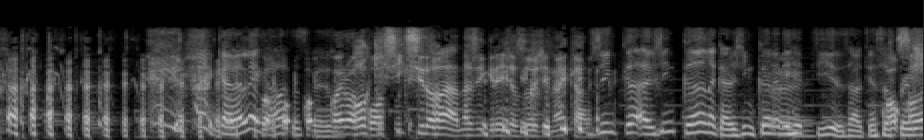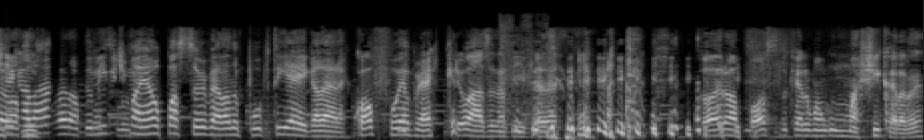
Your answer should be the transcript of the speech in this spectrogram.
cara, é legal Qual, essas qual- coisas. qual era o que se ensina lá nas igrejas hoje, né, cara? Gincana, gincana, cara, gincana de É. retiro, sabe? Tem essas Qual- era perguntas. Chega lá, era Domingo de manhã o pastor vai lá no púlpito e aí, galera, qual foi a mulher que criou asa na Bíblia, né? Qual era o apóstolo que era uma, uma xícara, né?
